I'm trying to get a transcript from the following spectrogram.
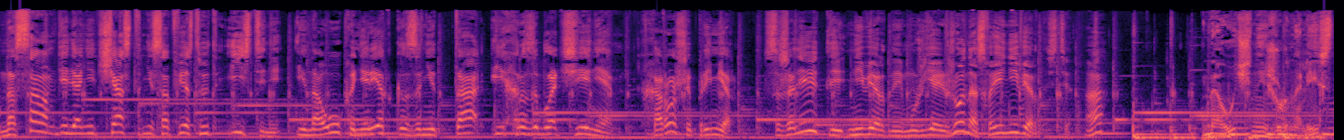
На самом деле они часто не соответствуют истине, и наука нередко занята их разоблачением. Хороший пример. Сожалеют ли неверные мужья и жены о своей неверности, а? Научный журналист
